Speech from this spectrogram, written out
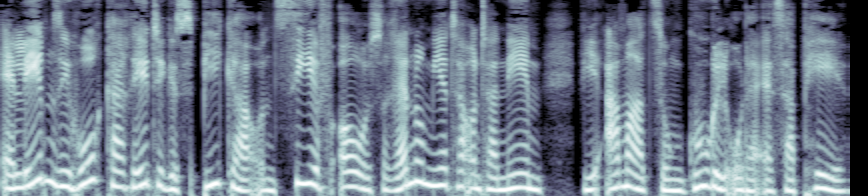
Erleben Sie hochkarätige Speaker und CFOs renommierter Unternehmen wie Amazon, Google oder SAP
